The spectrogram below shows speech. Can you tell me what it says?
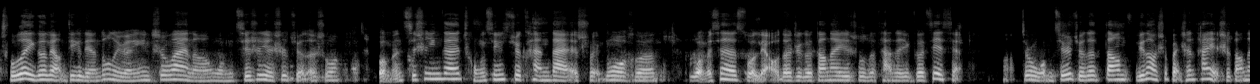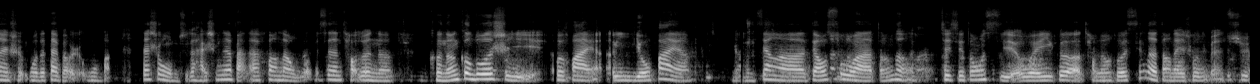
除了一个两地联动的原因之外呢，我们其实也是觉得说，我们其实应该重新去看待水墨和我们现在所聊的这个当代艺术的它的一个界限。就是我们其实觉得，当李老师本身他也是当代水墨的代表人物嘛，但是我们觉得还是应该把它放到我们现在讨论的，可能更多的是以绘画呀、以油画呀、影像啊、雕塑啊等等这些东西为一个讨论核心的当代艺术里面去，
